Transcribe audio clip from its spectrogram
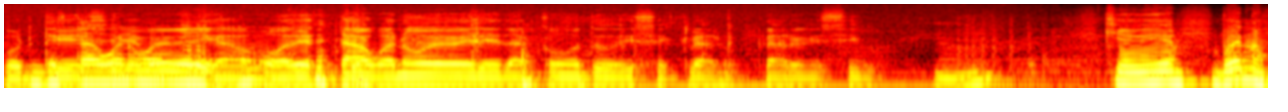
Porque de esta agua no beberé. O de esta agua no beberé, tal como tú dices, claro, claro que sí. Qué bien. Bueno,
